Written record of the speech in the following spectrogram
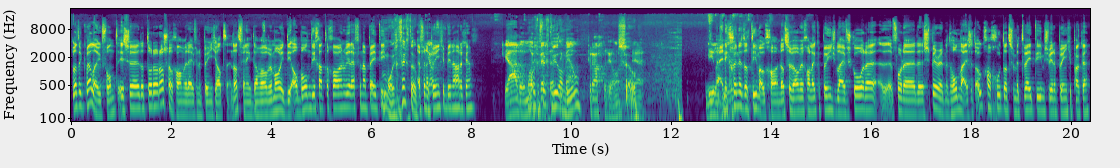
wat ik wel leuk vond, is uh, dat Toro Rosso gewoon weer even een puntje had. En dat vind ik dan wel weer mooi. Die Albon die gaat toch gewoon weer even naar PT. Mooi gevecht ook. Even een ja. puntje binnenharken. Ja, dat een mooi, gevecht, gevecht wiel aan wiel. Prachtig, jongen. Zo. Ja. Ja, en ik gun het dat team ook gewoon. Dat ze wel weer gewoon lekker puntjes blijven scoren. Uh, voor de, de Spirit met Honda is het ook gewoon goed dat ze met twee teams weer een puntje pakken.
